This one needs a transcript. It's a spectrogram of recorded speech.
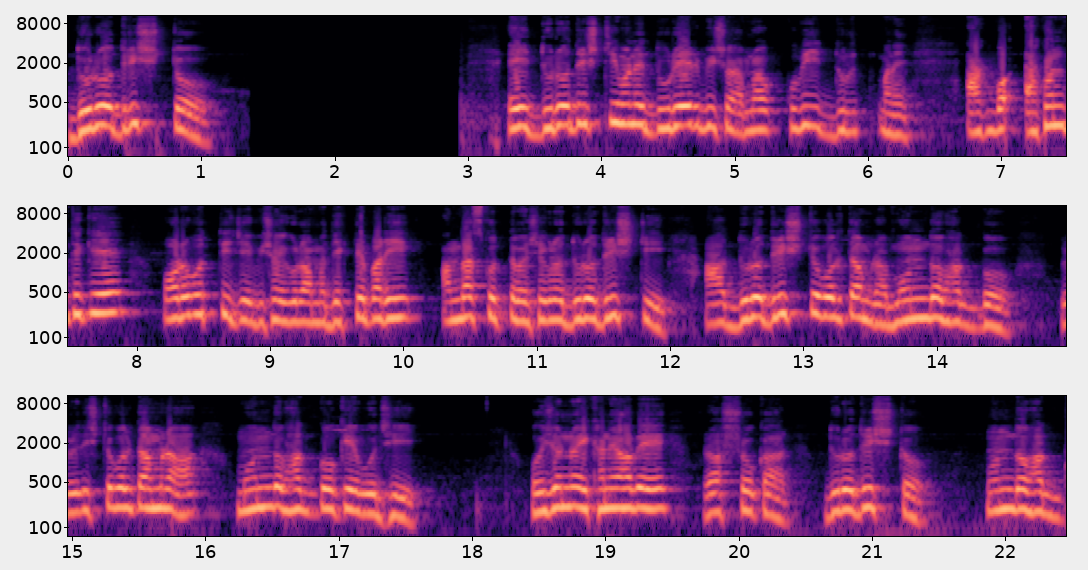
দূরদৃষ্ট, এই দূরদৃষ্টি মানে দূরের বিষয়, আমরা খুবই দূর মানে এখন থেকে পরবর্তী যে বিষয়গুলো আমরা দেখতে পারি, আন্দাজ করতে পারি, সেগুলো দূরদৃষ্টি। আর দূরদৃষ্ট বলতে আমরা মন্দ ভাগ্য। দূরদৃষ্ট বলতে আমরা মন্দ ভাগ্যকে বুঝি। ওই জন্য এখানে হবে রস্যকার দূরদৃষ্ট, মন্দ ভাগ্য।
